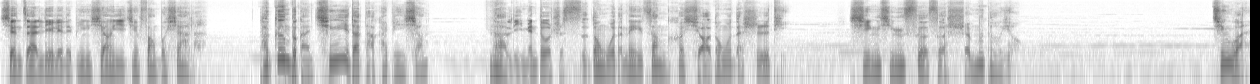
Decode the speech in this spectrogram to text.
现在丽丽的冰箱已经放不下了，她更不敢轻易的打开冰箱，那里面都是死动物的内脏和小动物的尸体，形形色色，什么都有。今晚，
